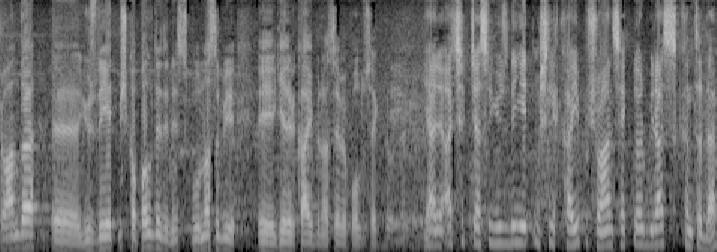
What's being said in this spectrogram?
Şu anda e, %70 kapalı dediniz. Bu nasıl bir e, gelir kaybına sebep oldu sektörde? Yani açıkçası %70'lik kayıp şu an sektör biraz sıkıntıda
